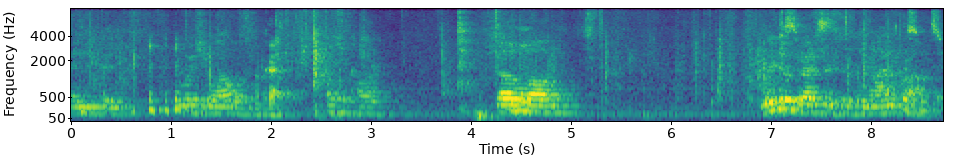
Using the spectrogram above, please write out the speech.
and you can do what you want with them. Okay. Those are colored. So, um, Window Dressers is a nonprofit.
